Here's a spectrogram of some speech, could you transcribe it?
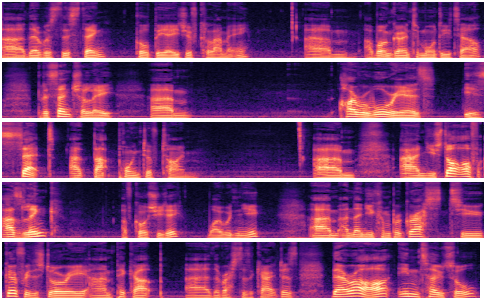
uh, there was this thing called the Age of Calamity. Um, I won't go into more detail, but essentially, um, Hyrule Warriors is set at that point of time. Um, and you start off as Link, of course you do. Why wouldn't you? Um, and then you can progress to go through the story and pick up uh, the rest of the characters. There are in total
